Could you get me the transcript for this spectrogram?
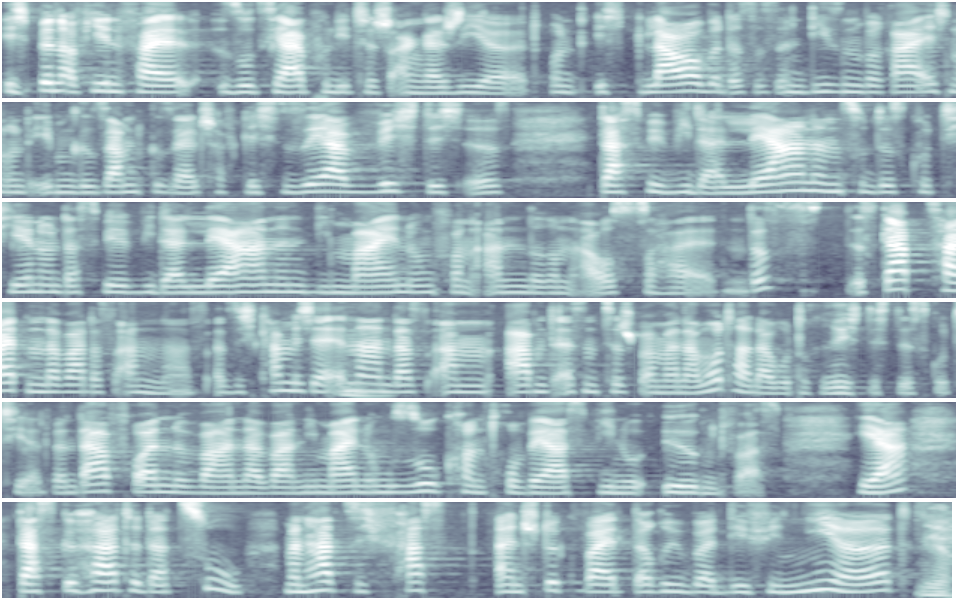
ich bin auf jeden Fall sozialpolitisch engagiert und ich glaube, dass es in diesen Bereichen und eben gesamtgesellschaftlich sehr wichtig ist, dass wir wieder lernen zu diskutieren und dass wir wieder lernen, die Meinung von anderen auszuhalten. Das, es gab Zeiten, da war das anders. Also ich kann mich erinnern, mhm. dass am Abendessentisch bei meiner Mutter, da wurde richtig diskutiert. Wenn da Freunde waren, waren, da waren die Meinungen so kontrovers wie nur irgendwas. Ja, das gehörte dazu. Man hat sich fast ein Stück weit darüber definiert, ja.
